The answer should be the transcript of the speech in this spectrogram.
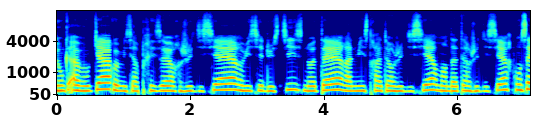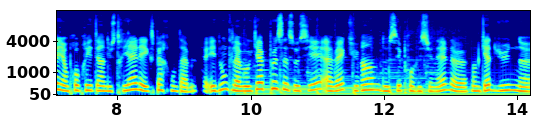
Donc avocat, commissaire priseur judiciaire, huissier de justice, notaire, administrateur judiciaire, mandataire judiciaire, conseil en propriété industrielle et expert comptable. Et donc l'avocat peut s'associer avec un de ces professionnels euh, dans le cadre d'une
